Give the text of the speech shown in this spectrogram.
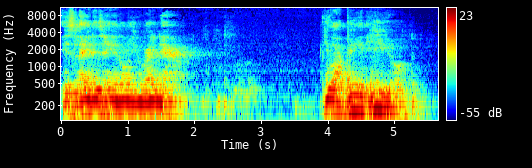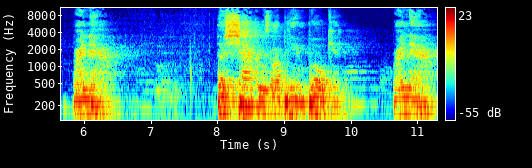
is laying his hand on you right now. You are being healed right now. The shackles are being broken right now.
